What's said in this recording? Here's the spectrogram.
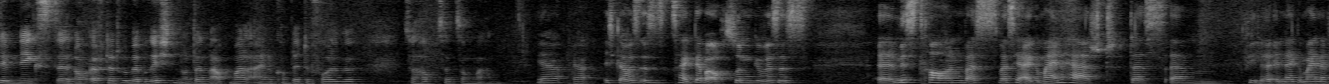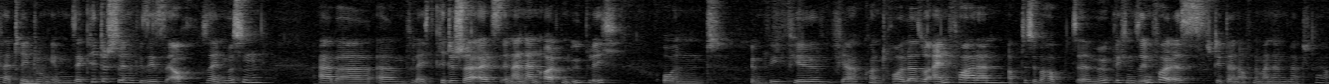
demnächst äh, noch öfter darüber berichten und dann auch mal eine komplette Folge zur Hauptsatzung machen. Ja, ja. Ich glaube, es, ist, es zeigt aber auch so ein gewisses äh, Misstrauen, was, was ja allgemein herrscht, dass ähm, viele in der Gemeindevertretung eben sehr kritisch sind, wie sie es auch sein müssen aber ähm, vielleicht kritischer als in anderen Orten üblich und irgendwie viel ja, Kontrolle so einfordern, ob das überhaupt äh, möglich und sinnvoll ist, steht dann auf einem anderen Blatt da.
